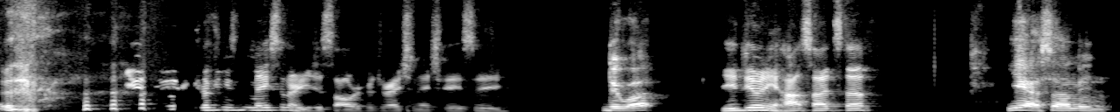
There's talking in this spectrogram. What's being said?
yeah. Cooking, Mason, or are you just all refrigeration HVAC? Do what? Do you do any hot side stuff? Yeah, so I mean,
